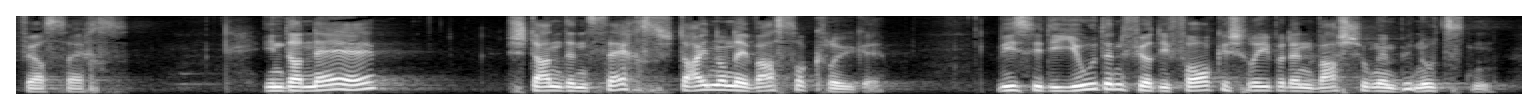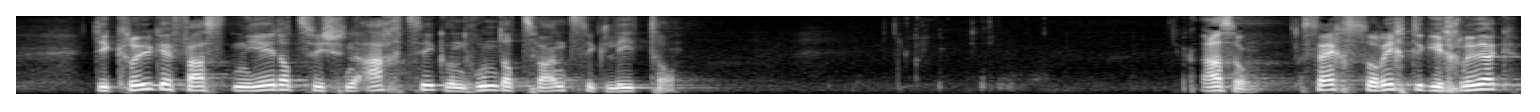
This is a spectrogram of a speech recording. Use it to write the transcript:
Vers 6. In der Nähe standen sechs steinerne Wasserkrüge, wie sie die Juden für die vorgeschriebenen Waschungen benutzten. Die Krüge fassten jeder zwischen 80 und 120 Liter. Also, sechs so richtige Krüge,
